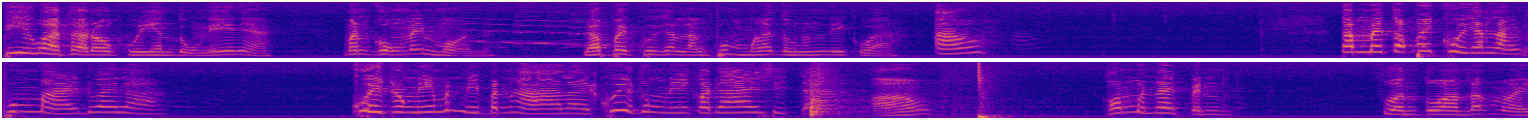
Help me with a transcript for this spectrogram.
พี่ว่าถ้าเราคุยกันตรงนี้เนี่ย มันคงไม่เหมาะนะเราไปคุยกันหลังพุ่มไม้ตรงนั้นดีกว่า เอาทำไมต้องไปคุยกันหลังพุ่มไม้ด้วยล่ะ คุยตรงนี้มันมีปัญหาอะไร คุยตรงนี้ก็ได้สิจ๊ะเอาก็มันได้เป็นส่วนตัวสักหน่อย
